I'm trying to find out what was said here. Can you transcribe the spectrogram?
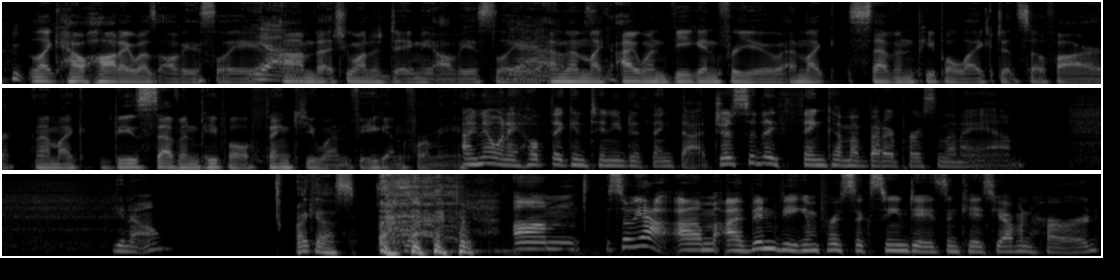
like how hot I was, obviously. Yeah. Um, that she wanted to date me, obviously. Yeah, and then like I went vegan for you, and like seven people liked it so far. And I'm like, these seven people think you went vegan for me. I know, and I hope they continue to think that just so they think I'm a better person than I am. You know? I guess. Um, so yeah, um, I've been vegan for 16 days in case you haven't heard.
